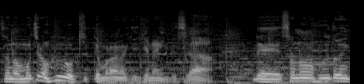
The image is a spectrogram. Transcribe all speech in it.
そのもちろん封を切ってもらわなきゃいけないんですがでその封筒に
